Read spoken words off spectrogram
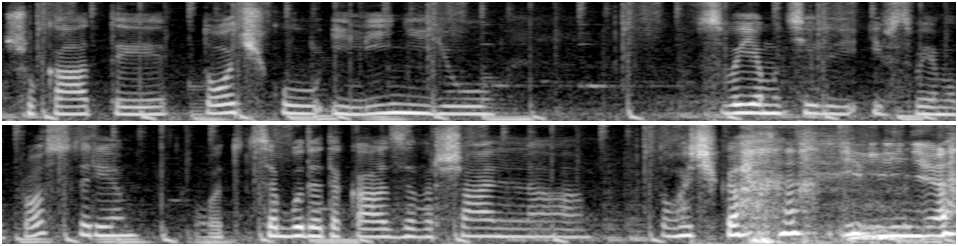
шукати точку і лінію в своєму тілі і в своєму просторі. От це буде така завершальна точка і лінія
